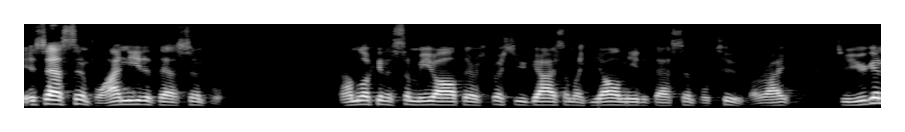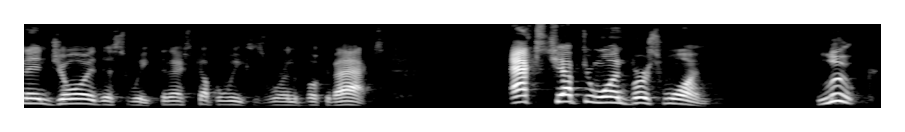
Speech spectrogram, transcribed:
It's that simple. I need it that simple. I'm looking at some of you out there, especially you guys. I'm like, y'all need it that simple too, all right? So you're going to enjoy this week, the next couple weeks, as we're in the book of Acts. Acts chapter 1, verse 1. Luke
